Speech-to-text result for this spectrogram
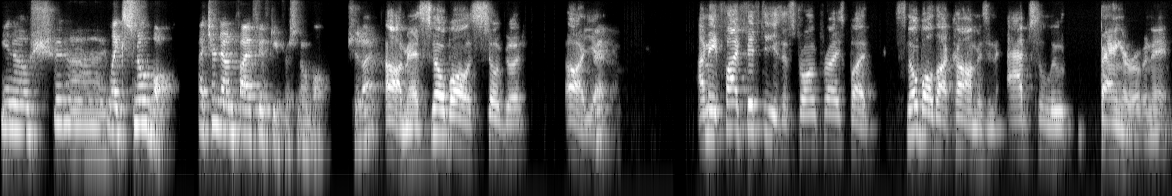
you know, should I like Snowball? I turned down 550 for Snowball. Should I? Oh man, Snowball is so good. Oh yeah. Right. I mean, 550 is a strong price, but snowball.com is an absolute banger of a name.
